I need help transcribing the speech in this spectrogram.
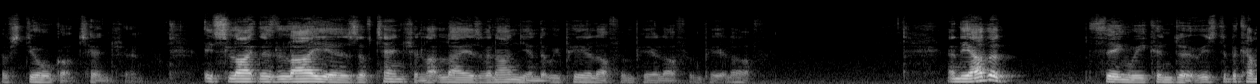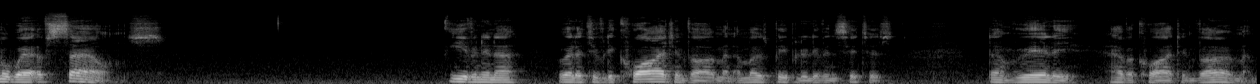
have still got tension. It's like there's layers of tension, like layers of an onion that we peel off and peel off and peel off. And the other thing we can do is to become aware of sounds. Even in a relatively quiet environment, and most people who live in cities don't really have a quiet environment,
